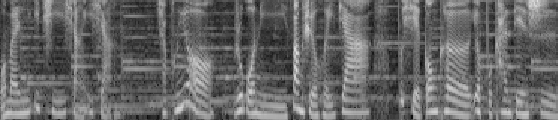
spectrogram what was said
我们一起想一想，小朋友，如果你放学回家不写功课又不看电视，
